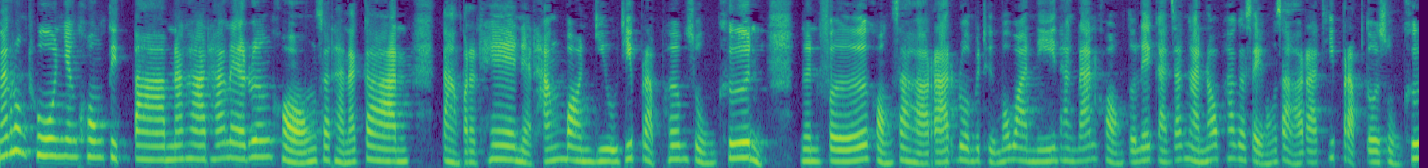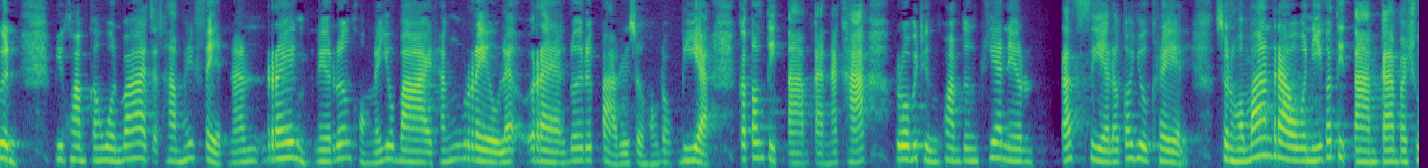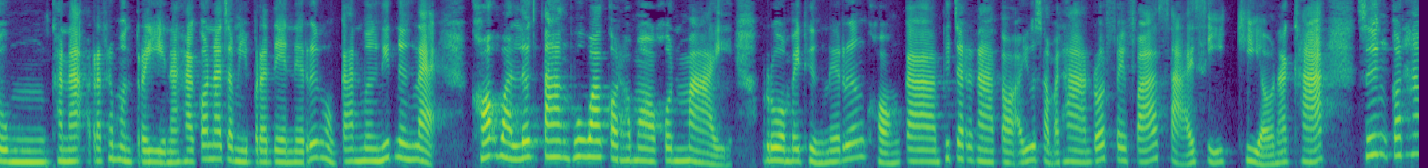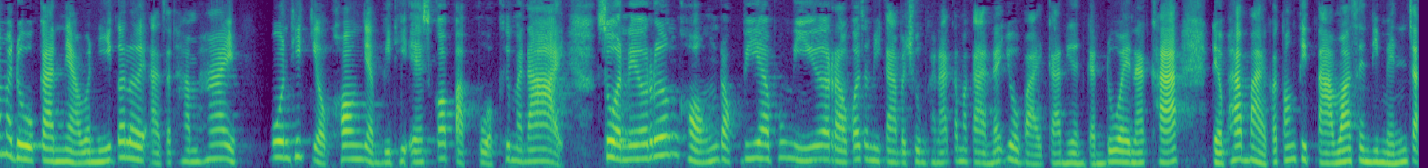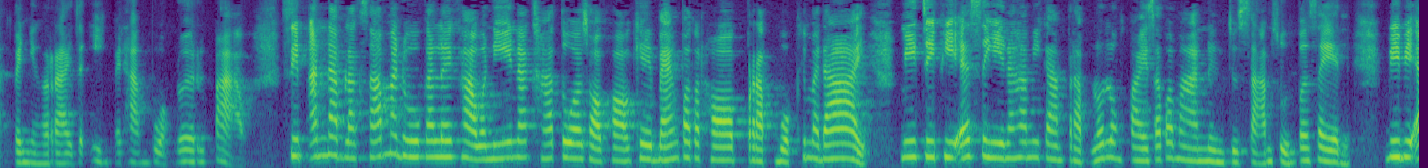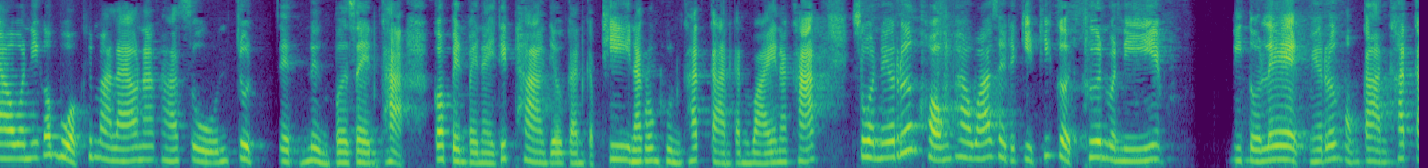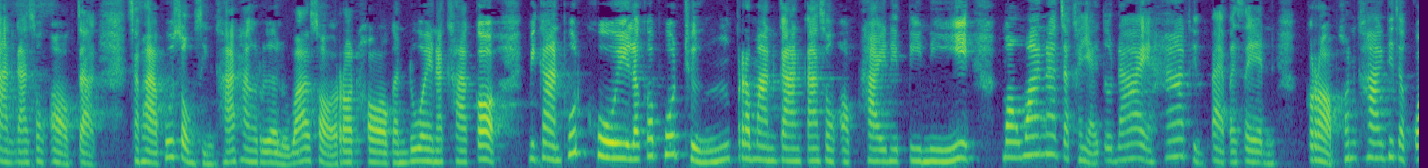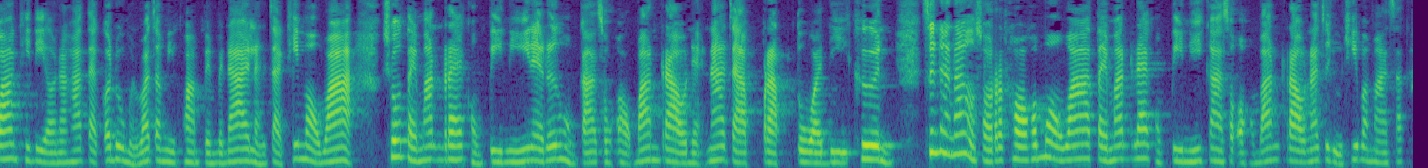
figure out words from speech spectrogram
นักลงทุนยังคงติดตามนะคะ ทั้งในเรื่องของสถานการณ์ต่างประเทศเนี่ยทั้งบอลยูที่ปรับเพิ่มพิ่มสูงขึ้น เงินเฟอ้อของสหรัฐรวมไปถึงเมื่อวานนี้ ทางด้านของตัวเลขการจ้างงานนอกภาคเกษตรของสหรัฐที่ปรับตัวสูงขึ้น มีความกังวลว่าจะทำให้เฟดนั้นเร่งในเรื่องของนโยบายทั้งเร็วและแรงด้วยหรือเปล่าในส่วนของดอกเบี้ย ก็ต้องติดตามกันนะคะ รวมไปถึงความตึงเครียดใน รัสเซียแล้วก็ยูเครน ส่วนของบ้านเราวันนี้ก็ติดตามการประชุมคณะรัฐมนตรีนะคะ ก็น่าจะมีประเด็นในเรื่องของการเมืองนิดนึงแหละ เคาะวันเลือกตั้งผู้ว่ากทมคนใหม่ รวมไปถึงในเรื่องของการพิจารณาต่ออายุสัมปทานรถไฟฟ้าสายสีเขียวนะคะ ซึ่งก็ถ้ามาดูกันเนี่ยวันนี้ก็เลยอาจจะทำให้ หุ้นที่เกี่ยวข้องอย่าง BTS ก็ปรับบวกขึ้นมาได้ ส่วนในเรื่องของดอกเบี้ยพรุ่งนี้เราก็จะมีการประชุมคณะกรรมการนโยบายการเงินกันด้วยนะคะ เดี๋ยวภาพบ่ายก็ต้องติดตามว่าเซนดิเมนต์จะเป็นอย่างไรจะอิงไปทางบวกด้วยหรือเปล่า 10 อันดับหลักทรัพย์มาดูกันเลยค่ะวันนี้นะคะ ตัวสพเคแบงก์ปตทปรับบวกขึ้นมาได้ มี GPSC นะคะมีการปรับลดลงไปสักประมาณ 1.30% BBL วันนี้ก็บวกขึ้นมาแล้วนะคะ 0. 71%ค่ะ ก็เป็นไปในทิศทางเดียวกันกับที่นักลงทุนคาดการณ์กันไว้นะคะ ส่วนในเรื่องของภาวะเศรษฐกิจที่เกิดขึ้นวันนี้ มีตัวเลขในเรื่องของการคาดการณ์การส่งออกจากสภาผู้ส่งสินค้าทางเรือ หรือว่าสรทกันด้วยนะคะ ก็มีการพูดคุยแล้วก็พูดถึงประมาณการการส่งออกไทยในปีนี้ มองว่าน่าจะขยายตัวได้ 5-8%กรอบค่อนข้างที่จะกว้างทีเดียวนะคะ แต่ก็ดูเหมือนว่าจะมีความเป็นไปได้ หลังจากที่มองว่าช่วงไตรมาสแรกของปีนี้ในเรื่องของการส่งออกบ้านเราเนี่ยน่าจะปรับตัวดีขึ้น ซึ่งทางด้านของสรทเขามองว่าไตรมาสแรกของปีนี้การส่งออกของบ้านเราน่าจะอยู่ที่ประมาณสัก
